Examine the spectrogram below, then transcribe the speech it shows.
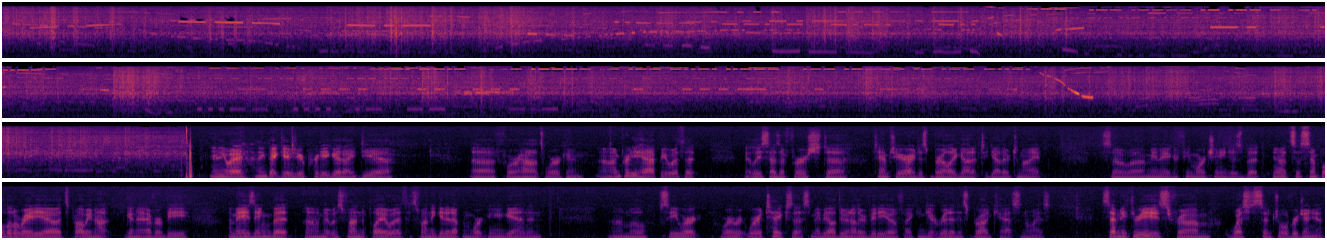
Anyway, I think that gives you a pretty good idea uh, for how it's working. Uh, I'm pretty happy with it, at least as a first uh, attempt here. I just barely got it together tonight. So uh, I may make a few more changes, but you know, it's a simple little radio. It's probably not going to ever be amazing, but um, it was fun to play with. It's fun to get it up and working again, and um, we'll see where it, where where it takes us. Maybe I'll do another video if I can get rid of this broadcast noise. 73s from West Central Virginia.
